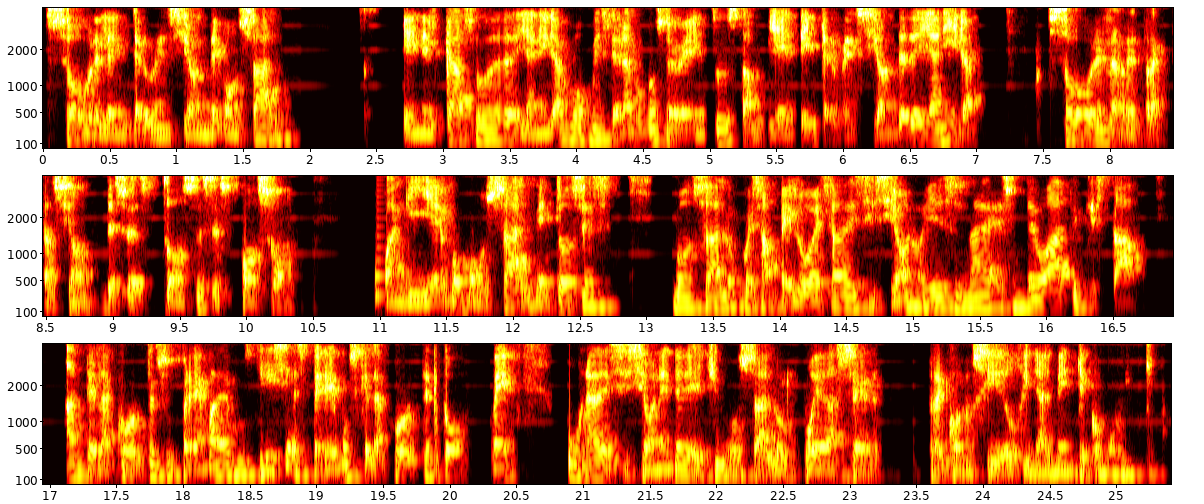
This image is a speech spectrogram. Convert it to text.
sobre la intervención de Gonzalo. En el caso de Deyanira Gómez eran unos eventos también de intervención de Deyanira sobre la retractación de su entonces esposo Juan Guillermo Monsalve. Entonces, Gonzalo pues apeló a esa decisión. Hoy es, un debate que está ante la Corte Suprema de Justicia. Esperemos que la Corte tome una decisión en derecho y Gonzalo pueda ser reconocido finalmente como víctima.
